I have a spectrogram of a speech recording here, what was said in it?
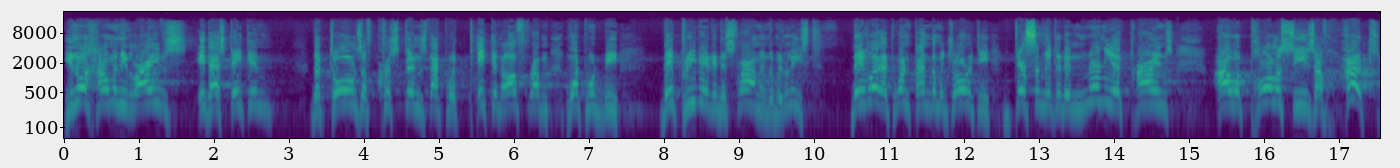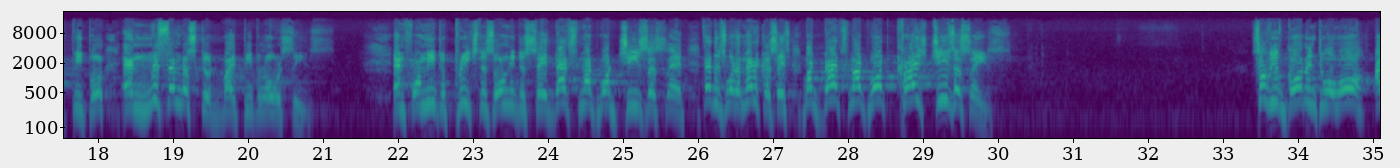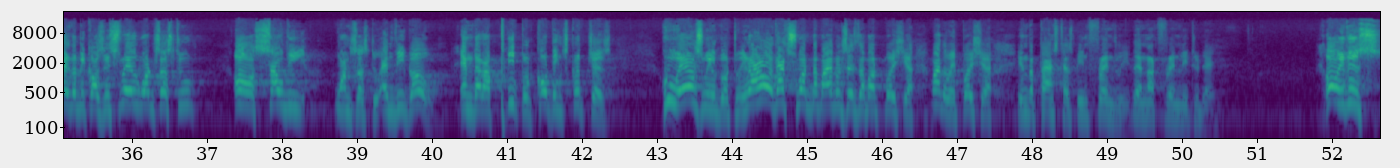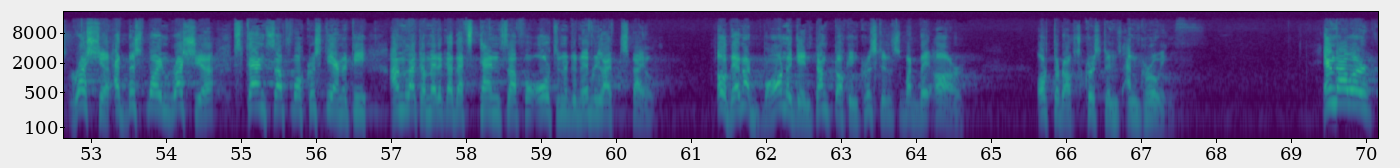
You know how many lives it has taken? The tolls of Christians that were taken off from what would be, they predated Islam in the Middle East. They were at one time the majority, decimated, and many a times our policies have hurt people and misunderstood by people overseas. And for me to preach this only to say that's not what Jesus said. That is what America says, but that's not what Christ Jesus says. So we've gone into a war either because Israel wants us to or Saudi wants us to, and we go. And there are people quoting scriptures. Who else will go to Iran? Oh, that's what the Bible says about Persia. By the way, Persia in the past has been friendly. They're not friendly today. Oh, it is Russia. At this point, Russia stands up for Christianity, unlike America that stands up for alternate in every lifestyle. Oh, they're not born again, tongue talking Christians, but they are Orthodox Christians and growing. And our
